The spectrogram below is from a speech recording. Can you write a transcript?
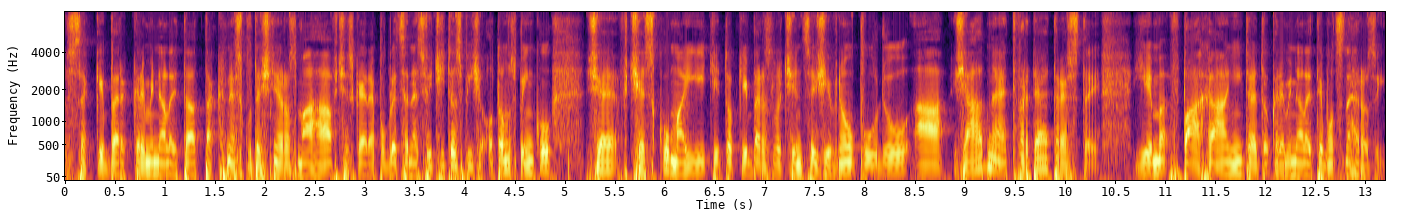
se kyberkriminální kriminalita tak neskutečně rozmáhá v České republice. Nesvědčí to spíš o tom spinku, že v Česku mají tito kyberzločinci živnou půdu a žádné tvrdé tresty jim v páchání této kriminality moc nehrozí.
